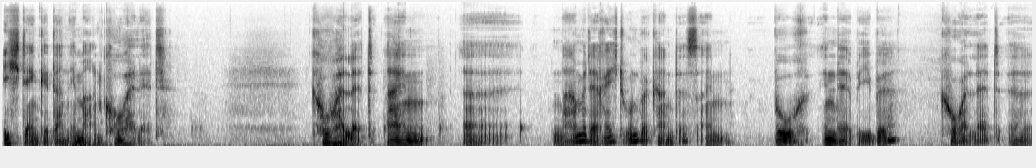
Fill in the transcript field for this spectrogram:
ich denke dann immer an Kohelet. Kohelet, ein äh, Name, der recht unbekannt ist, ein Buch in der Bibel. Kohelet, äh,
